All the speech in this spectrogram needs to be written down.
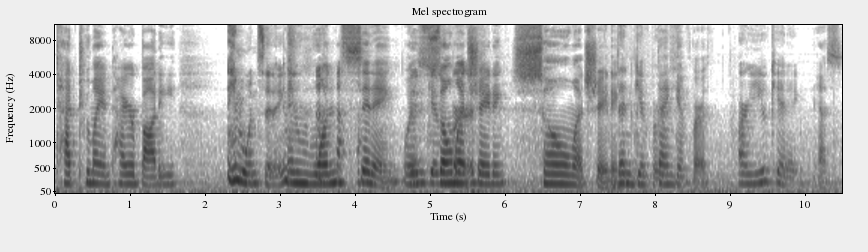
tattoo my entire body in one sitting. in one sitting with so much shading, so much shading. then give birth. Then give birth. Are you kidding? Yes.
